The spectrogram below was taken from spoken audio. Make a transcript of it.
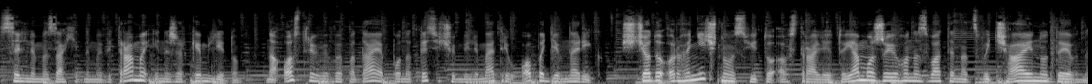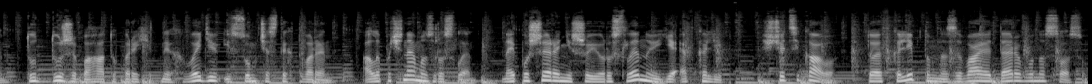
сильними західними вітрами і нежарким літом. На острові випадає понад 1000 мм опадів на рік. Щодо органічного світу Австралії, то я можу його назвати надзвичайно дивним. Тут дуже багато перехідних видів і сумчастих тварин. Але почнемо з рослин. Найпоширенішою рослиною є евкаліпт. Що цікаво, то евкаліптом називають дерево насосом,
